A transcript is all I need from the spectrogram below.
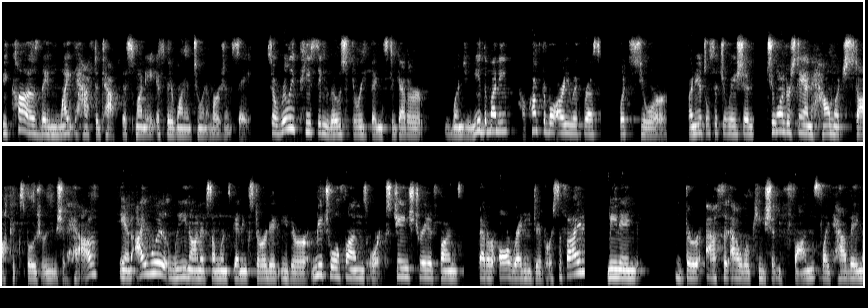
because they might have to tap this money if they run into an emergency. So really piecing those three things together. When do you need the money? How comfortable are you with risk? What's your financial situation? to understand how much stock exposure you should have. And I would lean on if someone's getting started either mutual funds or exchange traded funds that are already diversified, meaning their asset allocation funds, like having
